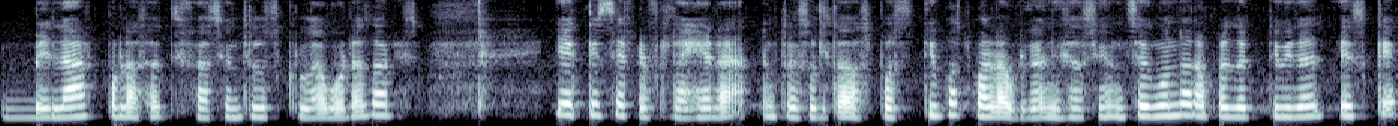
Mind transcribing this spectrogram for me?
velar por la satisfacción de los colaboradores, ya que se reflejará en resultados positivos para la organización. Segundo, la productividad es que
